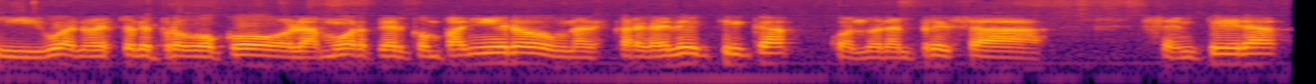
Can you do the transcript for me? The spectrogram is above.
Y bueno, esto le provocó la muerte del compañero, una descarga eléctrica. Cuando la empresa se entera,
